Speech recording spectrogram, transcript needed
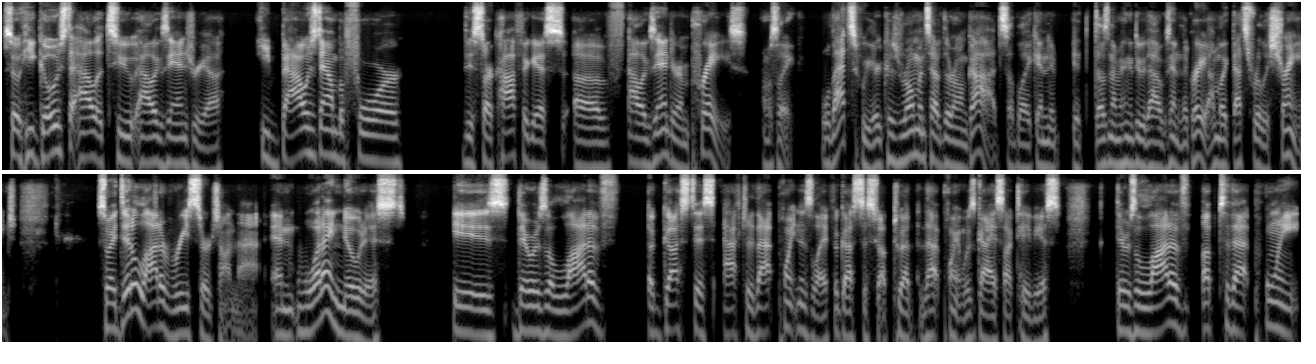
So he goes to to Alexandria. He bows down before the sarcophagus of Alexander and prays. I was like, well, that's weird because Romans have their own gods. I'm like, and it, it doesn't have anything to do with Alexander the Great. I'm like, that's really strange. So I did a lot of research on that. And what I noticed is there was a lot of Augustus after that point in his life. Augustus up to that point was Gaius Octavius. There was a lot of up to that point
